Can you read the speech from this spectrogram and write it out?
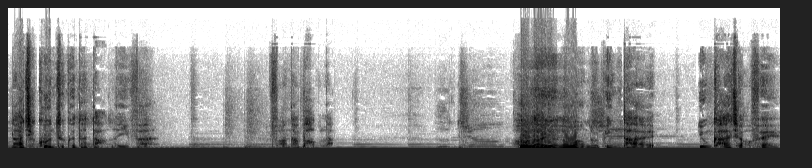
拿起棍子跟他打了一番，放他跑了。后来有了网络平台，用卡缴费，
